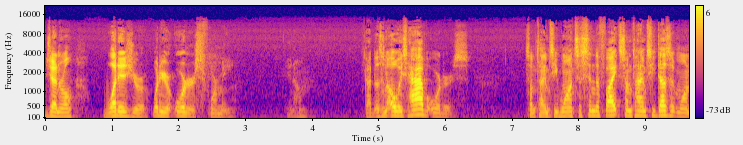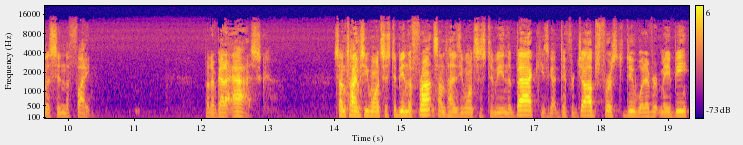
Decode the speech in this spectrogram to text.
general, what is your what are your orders for me? You know. God doesn't always have orders. Sometimes he wants us in the fight, sometimes he doesn't want us in the fight. But I've got to ask. Sometimes he wants us to be in the front, sometimes he wants us to be in the back. He's got different jobs for us to do, whatever it may be.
